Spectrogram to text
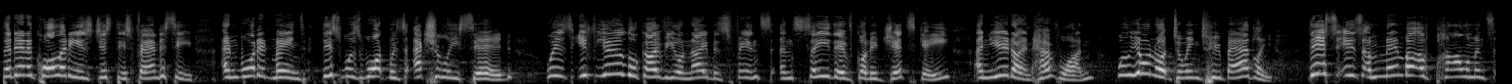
that inequality is just this fantasy. And what it means, this was what was actually said was if you look over your neighbour's fence and see they've got a jet ski and you don't have one, well, you're not doing too badly. This is a member of Parliament's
